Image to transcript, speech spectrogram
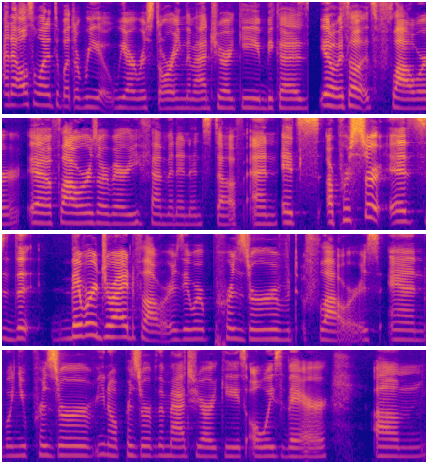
and I also wanted to put the re- we are restoring the matriarchy because you know it's a it's flower. Yeah, flowers are very feminine and stuff, and it's a preser. It's the they were dried flowers. They were preserved flowers, and when you preserve, you know, preserve the matriarchy, it's always there. Um,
